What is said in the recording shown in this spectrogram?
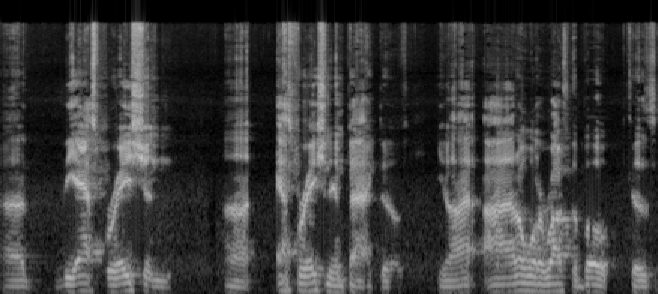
uh, the aspiration uh, aspiration impact of you know I, I don't want to rock the boat because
